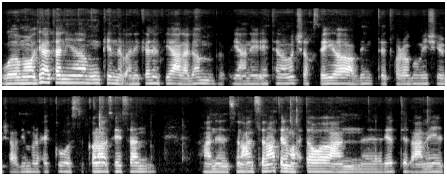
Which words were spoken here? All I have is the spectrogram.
ومواضيع تانية ممكن نبقى نتكلم فيها على جنب يعني اهتمامات شخصية عاوزين تتفرجوا ماشي مش عاوزين براحتكم بس القناة أساسا عن عن صناعة المحتوى عن ريادة الأعمال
